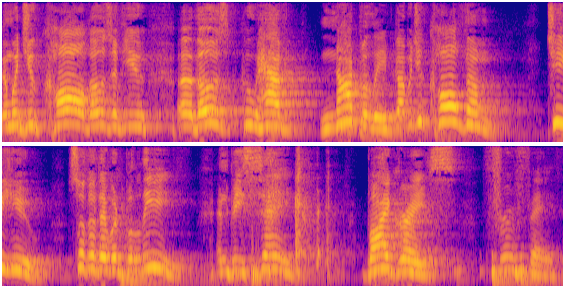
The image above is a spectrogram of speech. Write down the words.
And would you call those of you, uh, those who have not believed, God, would you call them to you so that they would believe and be saved by grace through faith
